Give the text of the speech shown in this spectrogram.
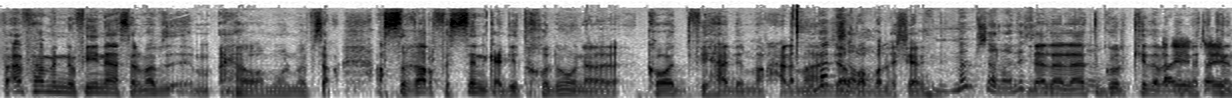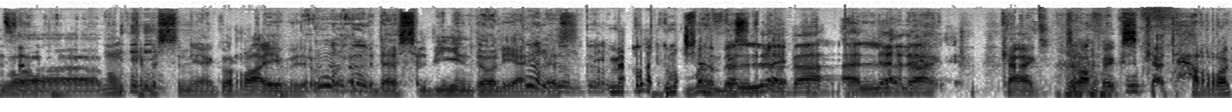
فأفهم إنه في ناس المبز مو المبزرة الصغار في السن قاعد يدخلون COD في هذه المرحلة ما. جربوا الأشياء مبزرة لا لا لا. تقول كذا بعدين طيب طيب ت cancel ممكن بس إني أقول رأيي. بدل السلبيين ذولي يعني قول بس قول قول مع رايك مو مهم بس اللعبة اللعبة ك graphics كتحرك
